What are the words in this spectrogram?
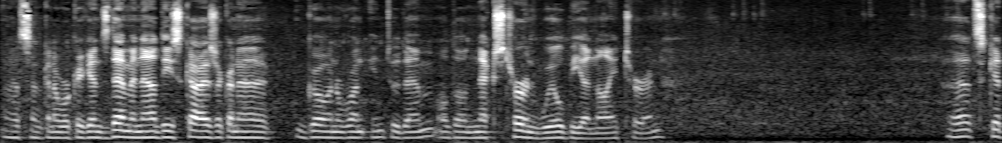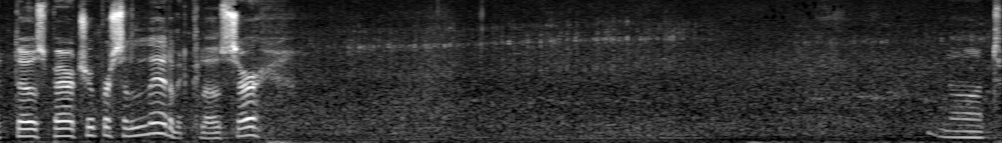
That's not gonna work against them, and now these guys are gonna go and run into them, although next turn will be a night turn. Let's get those paratroopers a little bit closer. Not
